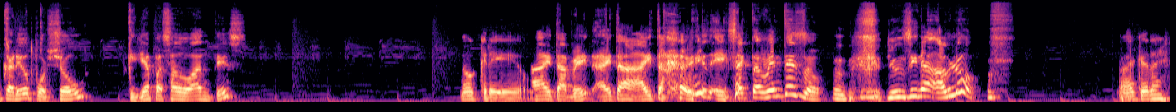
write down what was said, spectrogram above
careo por show que ya ha pasado antes. No creo. Ahí está, ahí está, ahí está. Exactamente eso. John Cena habló. Ah, caray.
